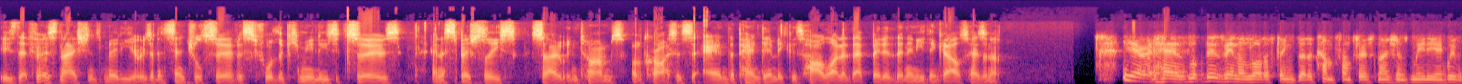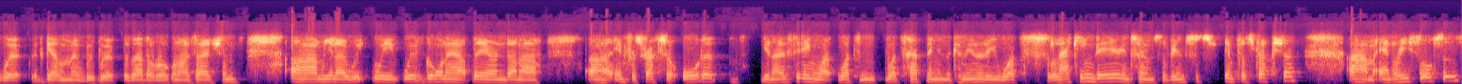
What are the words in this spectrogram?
is that First Nations media is an essential service for the communities it serves, and especially so in times of crisis. And the pandemic has highlighted that better than anything else, hasn't it? Yeah, it has. Look, there's been a lot of things that have come from First Nations media. We've worked with government, we've worked with other organisations. Um, you know, we, we, we've gone out there and done a uh, infrastructure audit, you know, seeing what, what's, what's happening in the community, what's lacking there in terms of infrastructure um, and resources.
